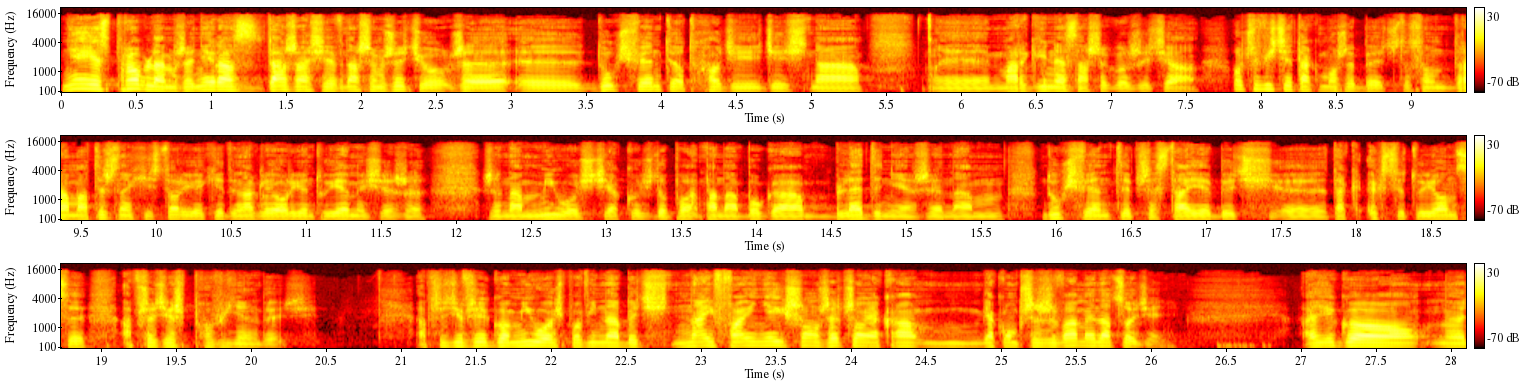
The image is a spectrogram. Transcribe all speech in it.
Nie jest problem, że nieraz zdarza się w naszym życiu, że y, Duch Święty odchodzi gdzieś na y, margines naszego życia. Oczywiście tak może być. To są dramatyczne historie, kiedy nagle orientujemy się, że, że nam miłość jakoś do Pana Boga blednie, że nam Duch Święty przestaje być y, tak ekscytujący, a przecież powinien być. A przecież Jego miłość powinna być najfajniejszą rzeczą, jaka, jaką przeżywamy na co dzień a Jego e,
